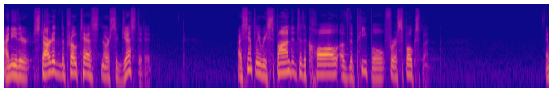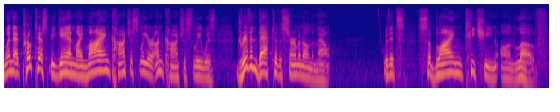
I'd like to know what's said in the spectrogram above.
I neither started the protest nor suggested it. I simply responded to the call of the people for a spokesman. And when that protest began, my mind, consciously or unconsciously, was driven back to the Sermon on the Mount with its sublime teaching on love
